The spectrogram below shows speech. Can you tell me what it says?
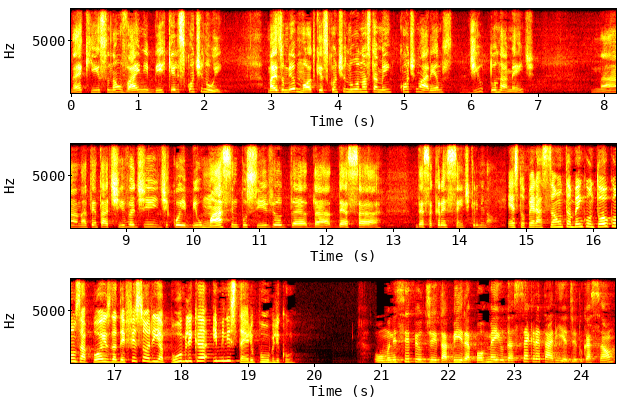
né, que isso não vai inibir que eles continuem. Mas do mesmo modo que eles continuam, nós também continuaremos diuturnamente na, na tentativa de, de coibir o máximo possível da, da, dessa, dessa crescente criminal. Esta operação também contou com os apoios da Defensoria Pública e Ministério Público. O município de Itabira, por meio da Secretaria de Educação,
